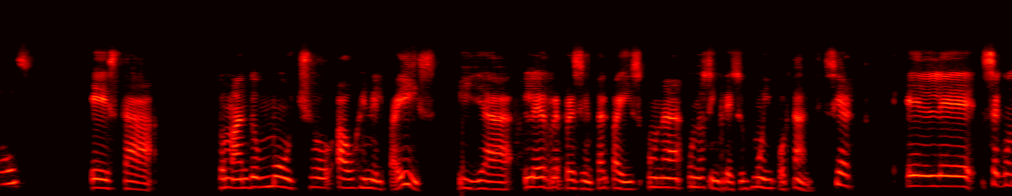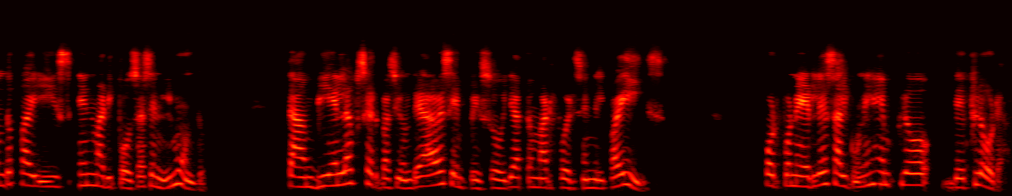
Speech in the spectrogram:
aves está tomando mucho auge en el país y ya le representa al país unos ingresos muy importantes, ¿cierto? El eh, segundo país en mariposas en el mundo. También la observación de aves empezó ya a tomar fuerza en el país. Por ponerles algún ejemplo de flora,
